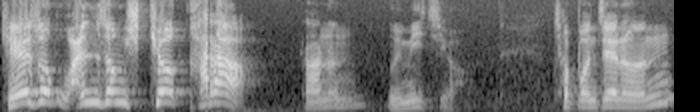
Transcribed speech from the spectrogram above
계속 완성시켜 가라 라는 의미지요. 첫 번째는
